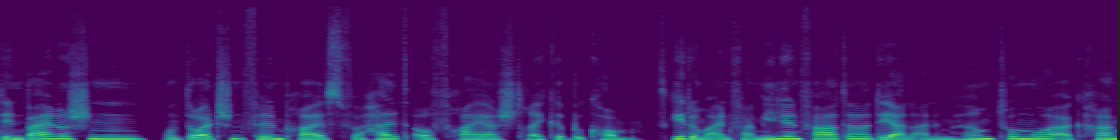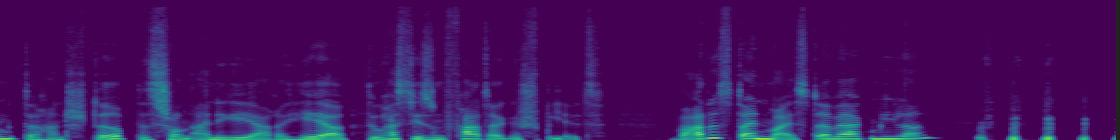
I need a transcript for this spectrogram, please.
den bayerischen und deutschen Filmpreis für Halt auf freier Strecke bekommen. Es geht um einen Familienvater, der an einem Hirntumor erkrankt, daran stirbt. Das ist schon einige Jahre her. Du hast diesen Vater gespielt. War das dein Meisterwerk, Milan?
